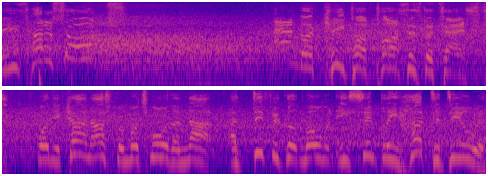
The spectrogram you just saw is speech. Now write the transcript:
He's had a shot! The keeper passes the test. Well, you can't ask for much more than that. A difficult moment he simply had to deal with.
